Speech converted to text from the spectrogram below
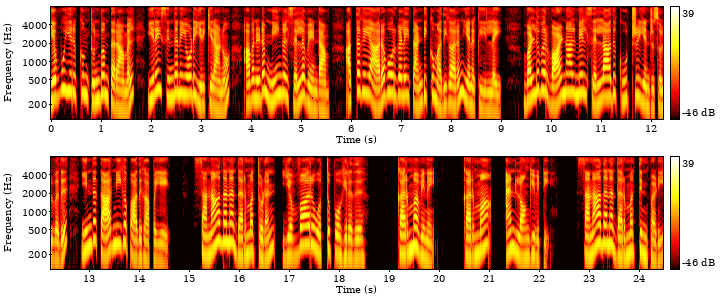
எவ்வுயிருக்கும் துன்பம் தராமல் இறை சிந்தனையோடு இருக்கிறானோ அவனிடம் நீங்கள் செல்ல வேண்டாம். அத்தகைய அறவோர்களை தண்டிக்கும் அதிகாரம் எனக்கு இல்லை. வள்ளுவர் வாழ்நாள் மேல் செல்லாது கூற்று என்று சொல்வது இந்த தார்மீக பாதுகாப்பையே. சனாதன தர்மத்துடன் எவ்வாறு ஒத்துப்போகிறது? கர்மவினை கர்மா அண்ட் லாங்கிவிட்டி சனாதன தர்மத்தின்படி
